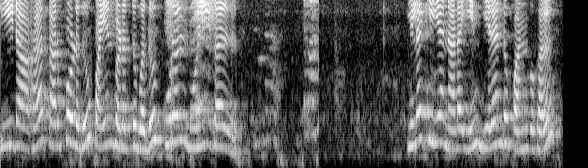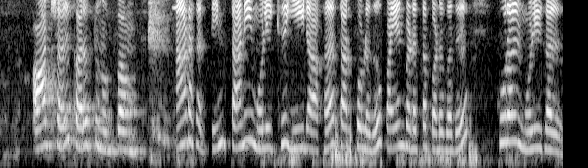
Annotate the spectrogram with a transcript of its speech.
ஈடாக தற்பொழுது பயன்படுத்துவது குரல் மொழிகள். இலக்கிய நடையின் இரண்டு பண்புகள் ஆற்றல் கருத்து நுட்பம். நாடகத்தின் தனி மொழிக்கு ஈடாக தற்பொழுது பயன்படுத்தப்படுவது குரல் மொழிகள்.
